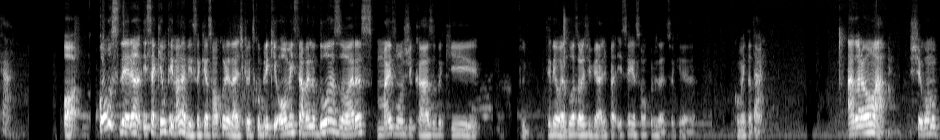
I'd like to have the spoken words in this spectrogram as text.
Tá. Ó, considerando. Isso aqui não tem nada a ver. Isso aqui é só uma curiosidade. Que eu descobri que homens trabalham duas horas mais longe de casa do que. Entendeu? É duas horas de viagem. pra- Isso aqui é só uma curiosidade. Isso aqui é comentar Tá. também. Agora vamos lá. Chegou no,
